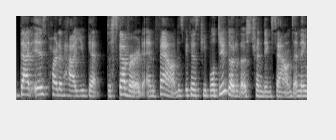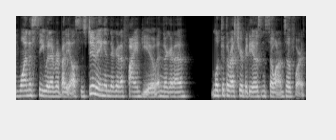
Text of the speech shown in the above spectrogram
that is part of how you get discovered and found is because people do go to those trending sounds and they want to see what everybody else is doing and they're going to find you and they're going to look at the rest of your videos and so on and so forth.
